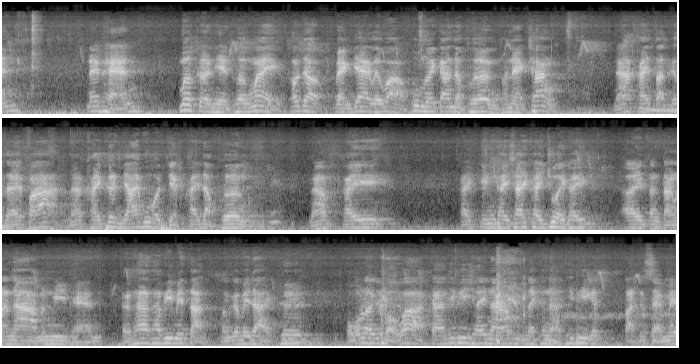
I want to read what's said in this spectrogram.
นในแผนเมื่อเกิดเหตุเพลิงไหม้เขาจะแบ่งแยกเลยว่า ผู้อำนวยการดับเพลิงแผนกช่างนะใครตัดกระแสไฟฟ้านะใครเคลื่อนย้ายผู้บาดเจ็บใครดับเพลิงนะครับใครใครกินใครใช้ใครช่วยใครอะไรต่างๆนานา มันมีแผน แต่ถ้าถ้าพี่ไม่ตัดมันก็ไม่ได้ คือผมกำลังจะบอกว่าการที่พี่ใช้น้ำในขณะที่พี่ตัดกระแสไม่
